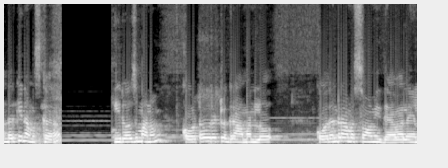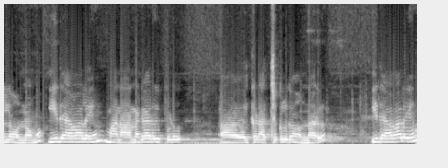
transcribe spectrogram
అందరికీ నమస్కారం. ఈరోజు మనం కోటవురట్ల గ్రామంలో కోదండరామస్వామి దేవాలయంలో ఉన్నాము. ఈ దేవాలయం మా నాన్నగారు ఇప్పుడు ఇక్కడ అర్చకులుగా ఉన్నారు. ఈ దేవాలయం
